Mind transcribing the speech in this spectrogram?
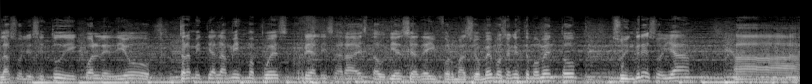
la solicitud y cuál le dio trámite a la misma, pues realizará esta audiencia de información. Vemos en este momento su ingreso ya a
